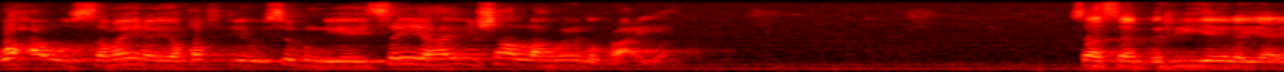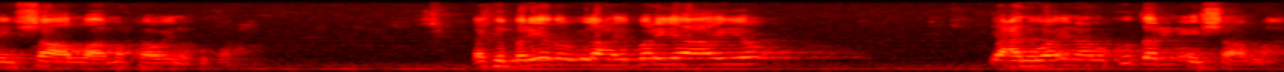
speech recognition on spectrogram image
waxa uu samaynayo qofkii uu isagu niyeysan yahay in sha allah waa raaciya saasaan berri yeelaya in sha allah markaa waa ku dara lakiin baryada uu ilaahay baryaayo yani waa inaanu ku darin in sha allah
